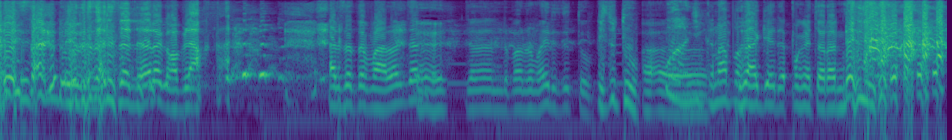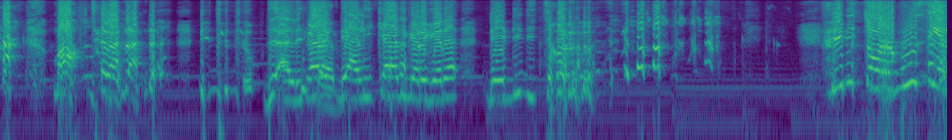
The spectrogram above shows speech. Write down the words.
Itu sandi saudara goblok. Ada satu malam kan Eh. jalan depan rumahnya ditutup. Ditutup? Eh, eh, wah anjing kenapa? lagi ada pengecoran Denny maaf jalan anda. Ditutup. Dialihkan. Dialihkan gara-gara Dedi dicor Dedi cor busir.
